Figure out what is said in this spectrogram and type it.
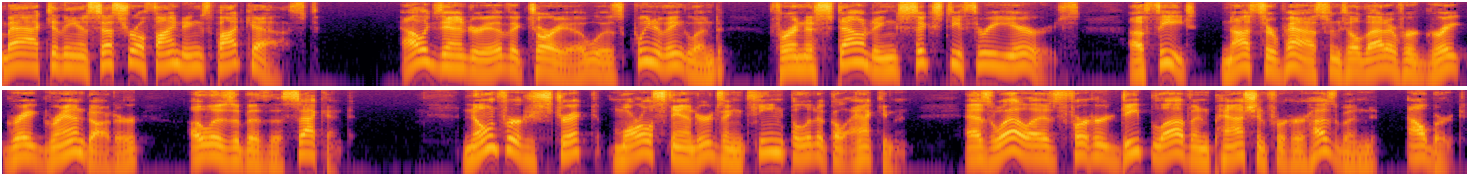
back to the Ancestral Findings Podcast. Alexandrina Victoria was Queen of England for an astounding 63 years, a feat not surpassed until that of her great great granddaughter, Elizabeth II. Known for her strict moral standards and keen political acumen, as well as for her deep love and passion for her husband, Albert,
